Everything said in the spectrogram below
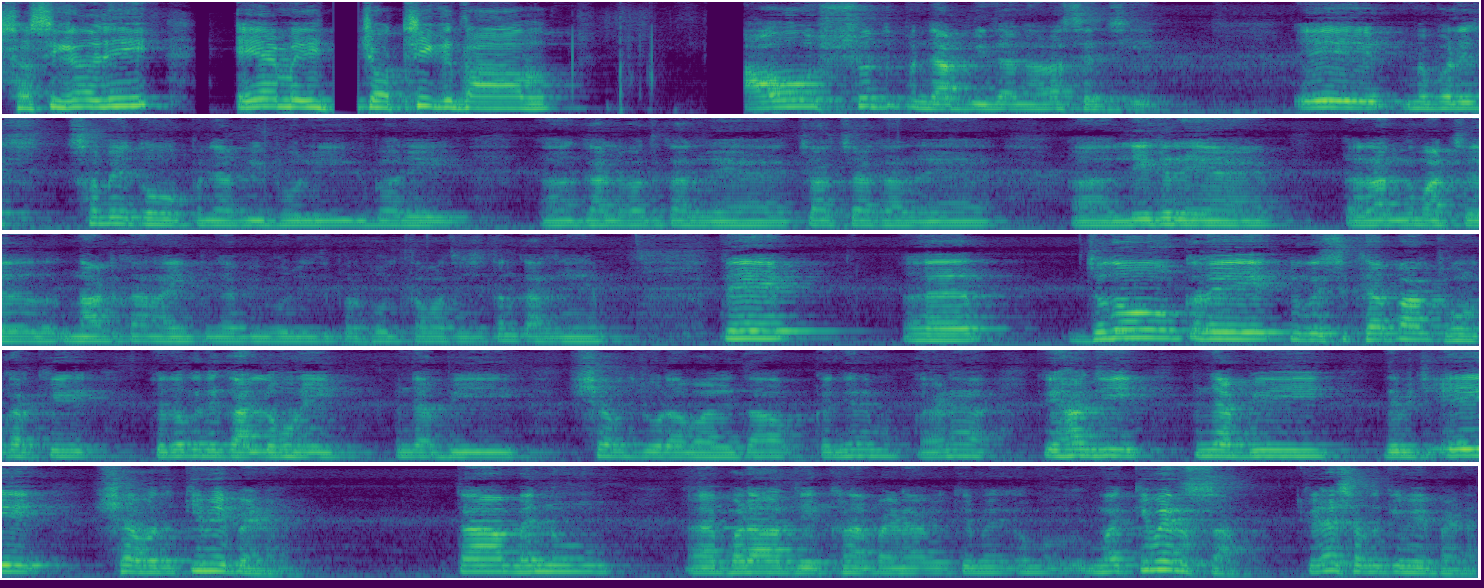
ਸਤਿ ਸ਼੍ਰੀ ਅਕਾਲ ਜੀ, ਇਹ ਹੈ ਮੇਰੀ ਚੌਥੀ ਕਿਤਾਬ। ਆਓ ਸ਼ੁੱਧ ਪੰਜਾਬੀ ਦਾ ਨਾਰਾ ਸਿਰਜੀਏ। ਇਹ ਮੈਂ ਬੜੇ ਸਮੇਂ ਤੋਂ ਪੰਜਾਬੀ ਬੋਲੀ ਬਾਰੇ ਗੱਲਬਾਤ ਕਰ ਰਿਹਾ ਹਾਂ, ਚਰਚਾ ਕਰ ਰਿਹਾ ਹਾਂ ਲਿਖ ਰਿਹਾ ਹਾਂ ਰੰਗਮੰਚ ਨਾਟਕਾਂ ਰਾਹੀਂ ਪੰਜਾਬੀ ਬੋਲੀ ਦੀ ਪ੍ਰਫੁੱਲਤਾ ਵਾਸਤੇ ਯਤਨ ਕਰ ਰਹੇ ਹਾਂ। ਤੇ ਜਦੋਂ ਕਦੇ, ਕਿਉਂਕਿ ਸਿੱਖਿਆ ਭਾਗ 'ਚ ਹੋਣ ਕਰਕੇ ਜਦੋਂ ਕਦੇ ਗੱਲ ਹੋਣੀ ਪੰਜਾਬੀ ਸ਼ਬਦ ਜੋੜਾਂ ਬਾਰੇ ਤਾਂ ਕਈਆਂ ਨੇ, ਕਹਿਣਾ ਕਿ ਹਾਂਜੀ, ਪੰਜਾਬੀ ਦੇ ਵਿੱਚ ਇਹ ਸ਼ਬਦ ਕਿਵੇਂ ਪੈਣਾ? ਤਾਂ ਮੈਨੂੰ ਬੜਾ ਦੇਖਣਾ ਪੈਣਾ ਵੀ ਕਿਵੇਂ ਮੈਂ ਕਿਵੇਂ ਦੱਸਾਂ? ਕਿਹੜਾ ਸ਼ਬਦ ਕਿਵੇਂ ਪੈਣਾ?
